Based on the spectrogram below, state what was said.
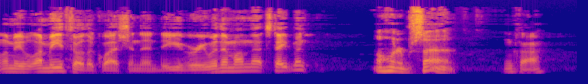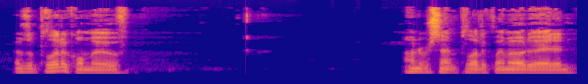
Let me let me throw the question then. Do you agree with him on that statement? 100. percent Okay. It was a political move. 100 percent politically motivated.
